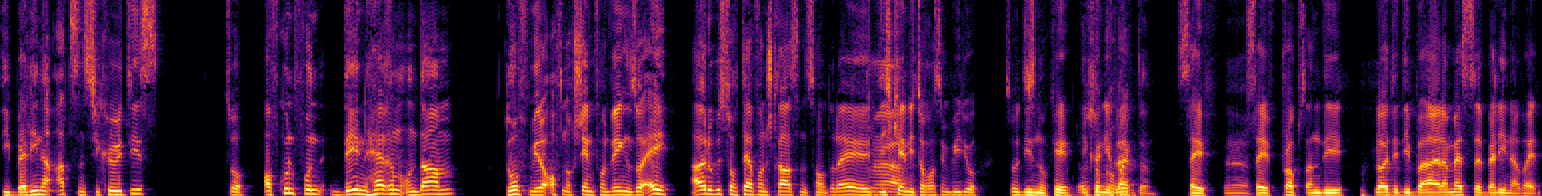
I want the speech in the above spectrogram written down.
die Berliner Atzen Securities, so, aufgrund von den Herren und Damen durften wir da oft noch stehen, von wegen so, ey, ah, du bist doch der von Straßensound oder ey, ich kenne dich doch aus dem Video. So, die sind okay, die ist können hier bleiben. dann. Safe, Ja. safe. Props an die Leute, die bei der Messe Berlin arbeiten.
